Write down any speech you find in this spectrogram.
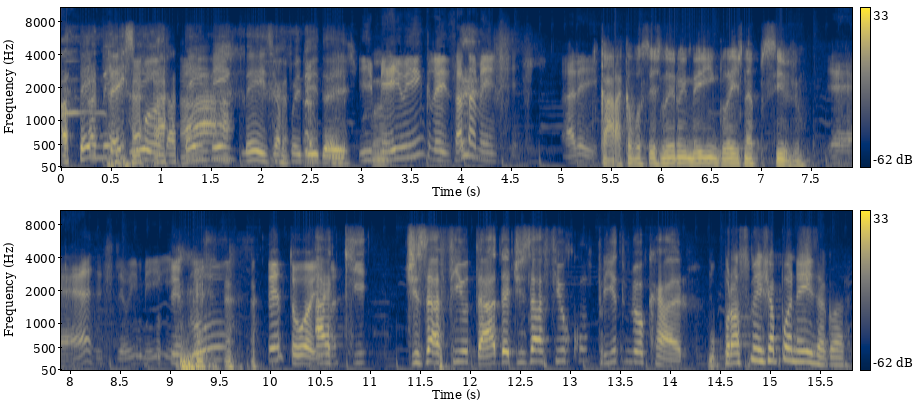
Até Até e-mail inglês, até e-mail em inglês já foi lido aí. E-mail em inglês, exatamente. Olha aí. Caraca, vocês leram e-mail em inglês, não é possível. É, a gente deu e-mail. Blue tentou aí, né? Aqui, desafio dado é desafio cumprido, meu caro. O próximo é japonês agora.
